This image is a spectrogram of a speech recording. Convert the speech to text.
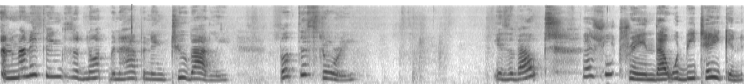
And many things had not been happening too badly. But this story is about a special train that would be taken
